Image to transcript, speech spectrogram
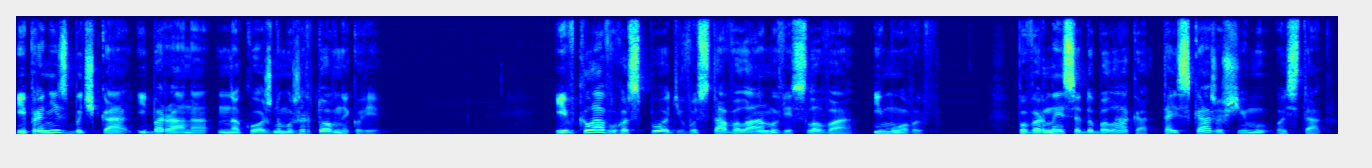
і приніс бичка і барана на кожному жартовникові. І вклав Господь в уста Валаамові слова і мовив Повернися до Балака та й скажеш йому ось так.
